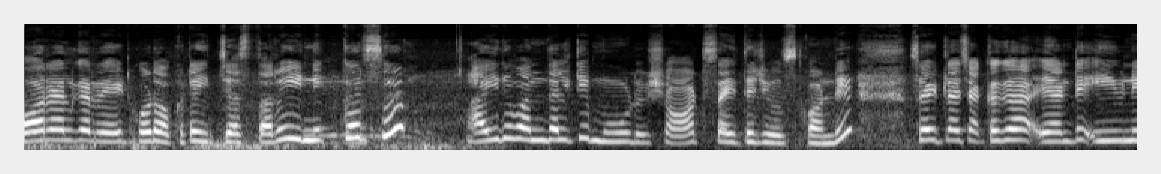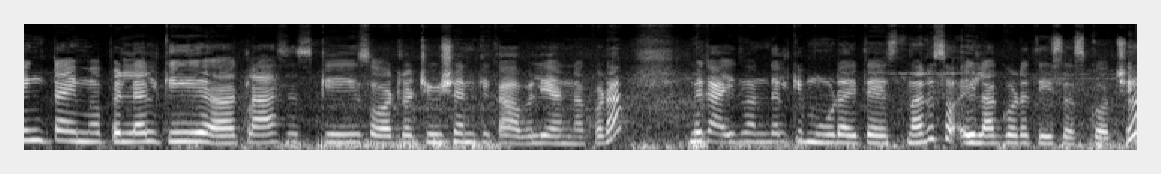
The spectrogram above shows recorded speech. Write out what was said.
ఓవరాల్గా రేట్ కూడా ఒకటే ఇచ్చేస్తారు. ఈ నిక్కర్స్ ఐదు వందలకి మూడు షార్ట్స్ అయితే చూసుకోండి. సో ఇట్లా చక్కగా అంటే ఈవినింగ్ టైం పిల్లలకి క్లాసెస్కి సో అట్లా ట్యూషన్కి కావాలి అన్నా కూడా మీకు ఐదు వందలకి మూడు అయితే ఇస్తున్నారు సో ఇలా కూడా తీసేసుకోవచ్చు.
